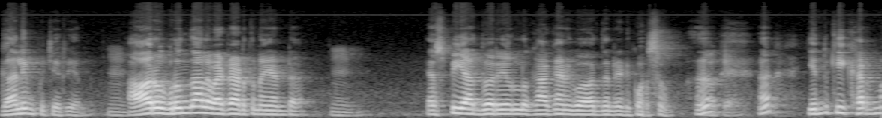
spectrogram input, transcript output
గాలింపు చర్యలు ఆరు బృందాలు వేటాడుతున్నాయంట. ఎస్పీ ఆధ్వర్యంలో కాకాని గోవర్ధన్ రెడ్డి కోసం? ఎందుకు ఈ కర్మ.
